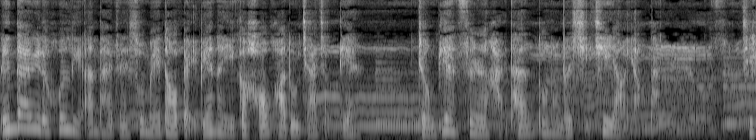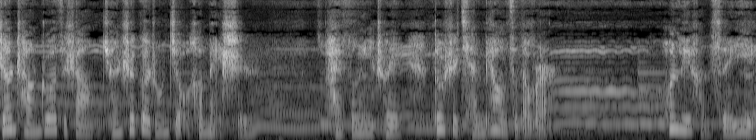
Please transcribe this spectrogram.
林黛玉的婚礼安排在苏梅岛北边的一个豪华度假酒店，整片私人海滩都弄得喜气洋洋的，几张长桌子上全是各种酒和美食，海风一吹都是钱票子的味儿。婚礼很随意，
